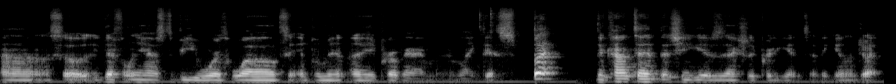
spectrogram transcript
Uh, so it definitely has to be worthwhile to implement a program like this. But the content that she gives is actually pretty good, so I think you'll enjoy it.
